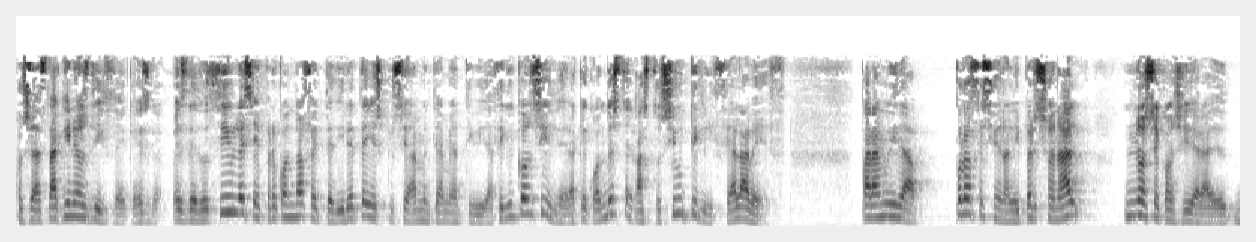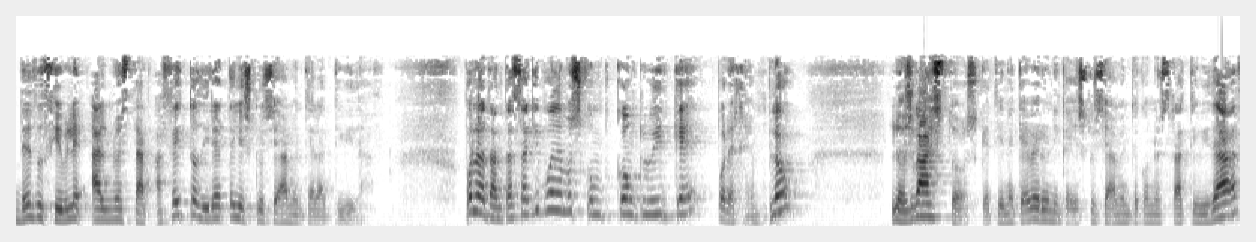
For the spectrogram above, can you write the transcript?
O sea, hasta aquí nos dice que es, deducible siempre cuando afecte directa y exclusivamente a mi actividad y que considera que cuando este gasto se utilice a la vez para mi vida profesional y personal, no se considera deducible al no estar afecto directo y exclusivamente a la actividad. Por lo tanto, hasta aquí podemos concluir que, por ejemplo, los gastos que tienen que ver única y exclusivamente con nuestra actividad,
